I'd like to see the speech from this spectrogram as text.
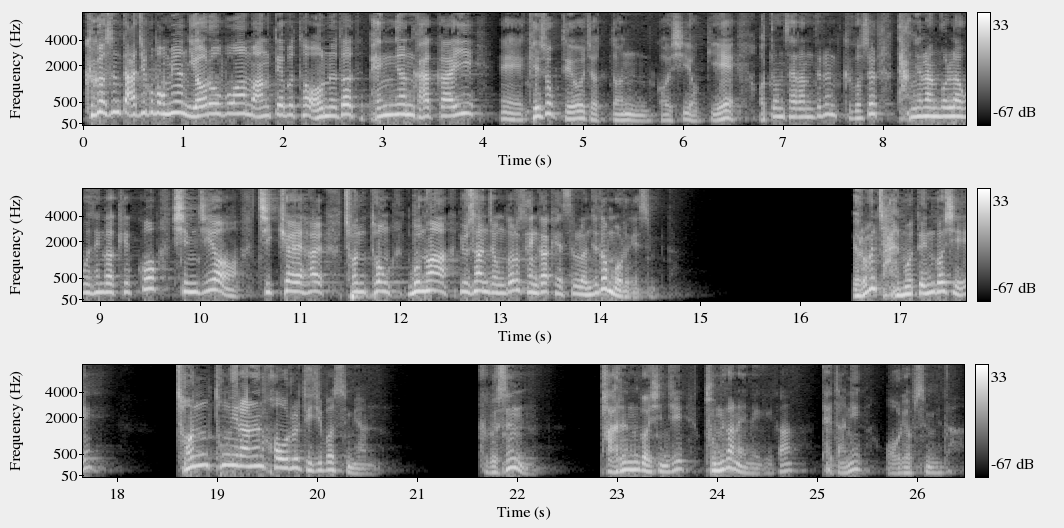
그것은 따지고 보면 여로보암 왕 때부터 어느덧 100년 가까이 예, 계속되어졌던 것이었기에 어떤 사람들은 그것을 당연한 걸라고 생각했고 심지어 지켜야 할 전통 문화 유산 정도로 생각했을런지도 모르겠습니다. 여러분 잘못된 것이 전통이라는 허울을 뒤집었으면 그것은 바른 것인지 분간해내기가 대단히 어렵습니다.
